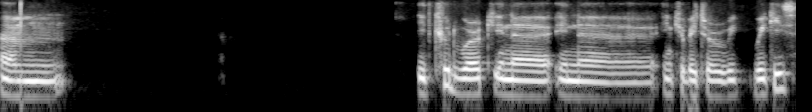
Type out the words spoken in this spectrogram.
Um, it could work in a, in a incubator wikis,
